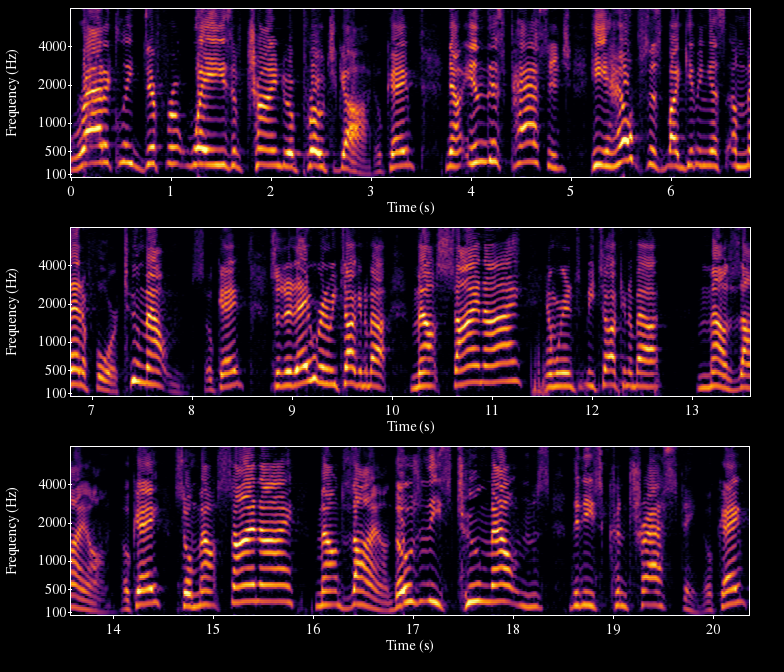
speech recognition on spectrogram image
radically different ways of trying to approach God, okay? Now, in this passage, he helps us by giving us a metaphor, two mountains, okay? So today we're going to be talking about Mount Sinai and we're going to be talking about Mount Zion. Okay? So Mount Sinai, Mount Zion. Those are these two mountains that he's contrasting. Okay?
